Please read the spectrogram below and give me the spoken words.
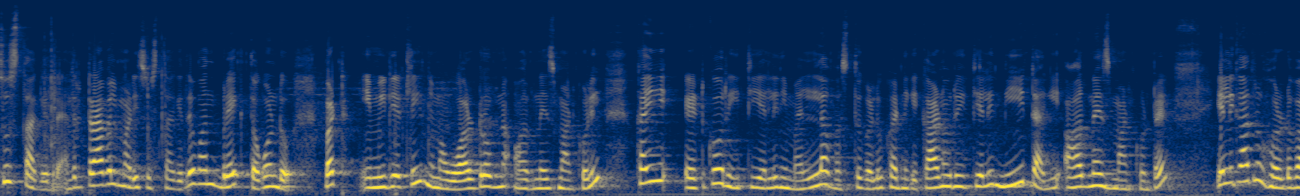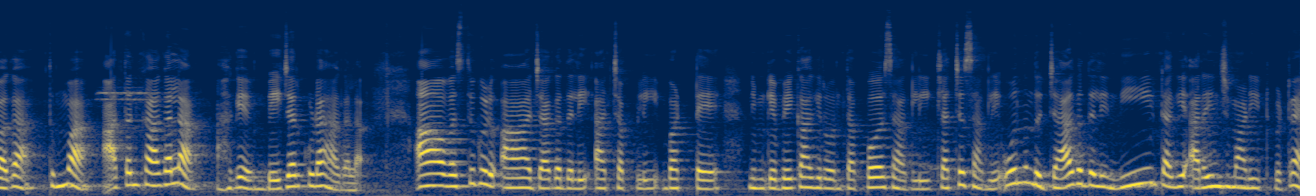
ಸುಸ್ತಾಗಿದ್ರೆ, ಅಂದರೆ ಟ್ರಾವೆಲ್ ಮಾಡಿ ಸುಸ್ತಾಗಿದ್ರೆ ಒಂದು ಬ್ರೇಕ್ ತೊಗೊಂಡು ಬಟ್ ಇಮಿಡಿಯೇಟ್ಲಿ ನಿಮ್ಮ ವಾರ್ಡ್ರೋಬ್ನ ಆರ್ಗನೈಸ್ ಮಾಡ್ಕೊಳ್ಳಿ. ಕೈ ಎಟ್ಕೋ ರೀತಿಯಲ್ಲಿ ನಿಮ್ಮೆಲ್ಲ ವಸ್ತುಗಳು ಕಣ್ಣಿಗೆ ಕಾಣೋ ರೀತಿಯಲ್ಲಿ ನೀಟಾಗಿ ಆರ್ಗನೈಸ್ ಮಾಡಿಕೊಂಡ್ರೆ, ಎಲ್ಲಿಗಾದರೂ ಹೊರಡುವಾಗ ತುಂಬ ಆತಂಕ ಆಗಲ್ಲ, ಹಾಗೆ ಬೇಜಾರು ಕೂಡ ಆಗಲ್ಲ. ಆ ವಸ್ತುಗಳು ಆ ಜಾಗದಲ್ಲಿ, ಆ ಚಪ್ಪಲಿ, ಬಟ್ಟೆ, ನಿಮಗೆ ಬೇಕಾಗಿರುವಂಥ ಪರ್ಸ್ ಆಗಲಿ ಕ್ಲಚಸ್ ಆಗಲಿ ಒಂದೊಂದು ಜಾಗದಲ್ಲಿ ನೀಟಾಗಿ ಅರೇಂಜ್ ಮಾಡಿ ಇಟ್ಬಿಟ್ರೆ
